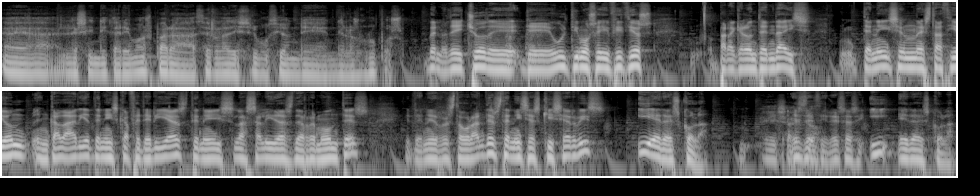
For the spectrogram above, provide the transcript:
eh, les indicaremos para hacer la distribución de, los grupos. Bueno, de hecho, de, de últimos edificios, para que lo entendáis, tenéis en una estación, en cada área tenéis cafeterías, tenéis las salidas de remontes, tenéis restaurantes, tenéis ski service y era escola. Es decir, es así, y era escola.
